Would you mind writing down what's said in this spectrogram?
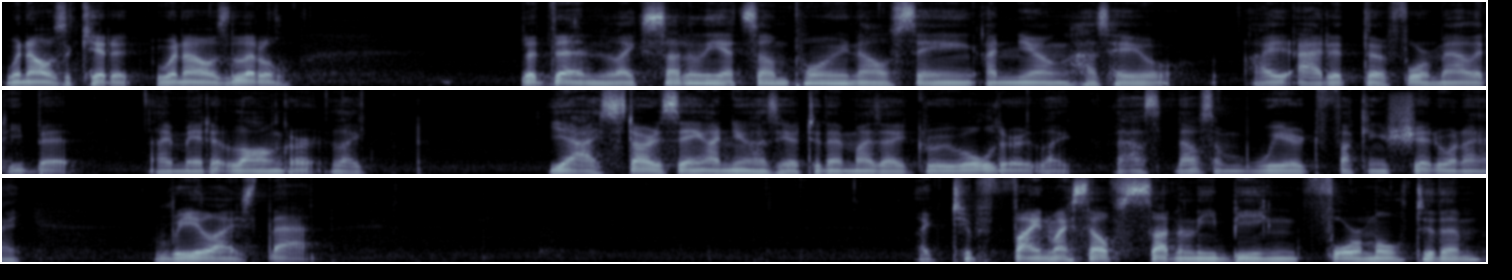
when I was a kid, when I was little. But then, like suddenly, at some point, I was saying 안녕하세요. I added the formality bit. I made it longer. Like, yeah, I started saying 안녕하세요 to them as I grew older. Like, that's that was some weird fucking shit when I realized that. Like to find myself suddenly being formal to them,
